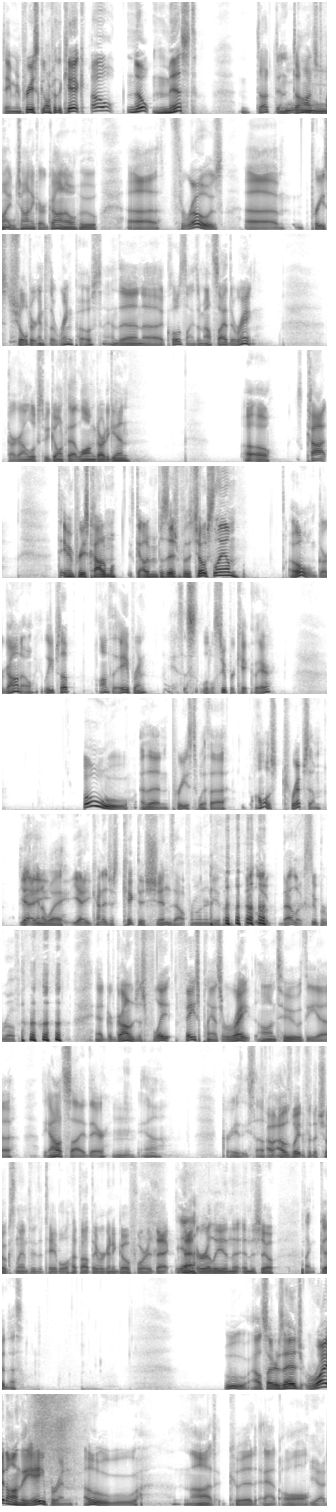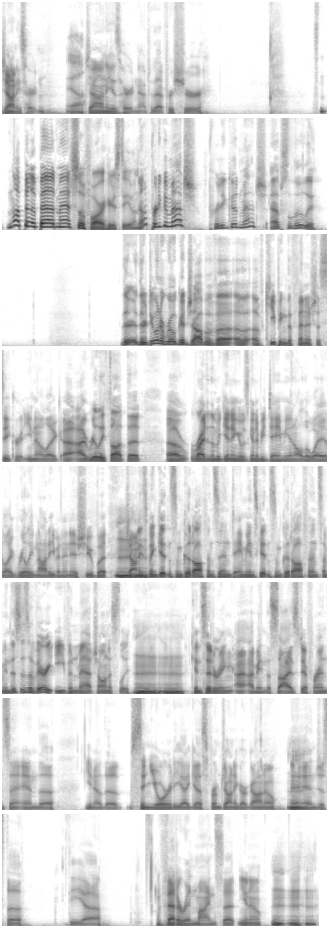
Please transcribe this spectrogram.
Damian Priest going for the kick. Oh, nope, missed. Ducked and dodged by Johnny Gargano, who uh, throws uh, Priest's shoulder into the ring post and then uh, clotheslines him outside the ring. Gargano looks to be going for that long dart again. Uh oh. He's caught. Damian Priest caught him. He's got him in position for the choke slam. Oh, Gargano leaps up onto the apron. It's a little super kick there. Oh, and then Priest with a almost trips him. Yeah, in a way. Yeah, he kind of just kicked his shins out from underneath him. that looked that looked super rough. Yeah, Gargano just fla- face plants right onto the uh, the outside there. Yeah, crazy stuff. I, I was waiting for the choke slam through the table. I thought they were going to go for it that Yeah. that early in the in the show. Thank goodness. Ooh, outsider's edge right on the apron. Oh, not good at all. Yeah, Johnny's hurting. Yeah, Johnny is hurting after that for sure. It's not been a bad match so far here, Steven. No, pretty good match. Pretty good match. Absolutely. They're they're doing a real good job of uh of, of keeping the finish a secret. You know, like I, I really thought that uh, right in the beginning it was going to be Damian all the way, like really not even an issue. But Johnny's been getting some good offense in. Damian's getting some good offense. I mean, this is a very even match, honestly, Mm-hmm. considering I, I mean the size difference and, and the you know the seniority, I guess, from Johnny Gargano and, and just the the uh, veteran mindset. You know. Mm-hmm.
